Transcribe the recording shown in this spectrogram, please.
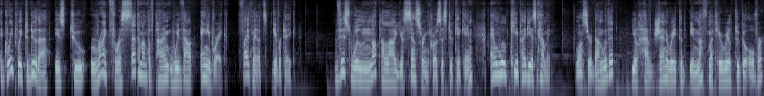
A great way to do that is to write for a set amount of time without any break, five minutes, give or take. This will not allow your censoring process to kick in and will keep ideas coming. Once you're done with it, you'll have generated enough material to go over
